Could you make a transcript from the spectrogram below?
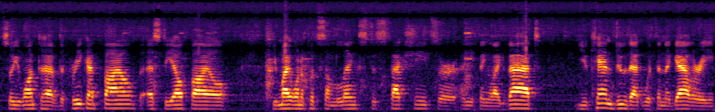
So you want to have the FreeCAD file, the STL file. You might want to put some links to spec sheets or anything like that. You can do that within the gallery.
